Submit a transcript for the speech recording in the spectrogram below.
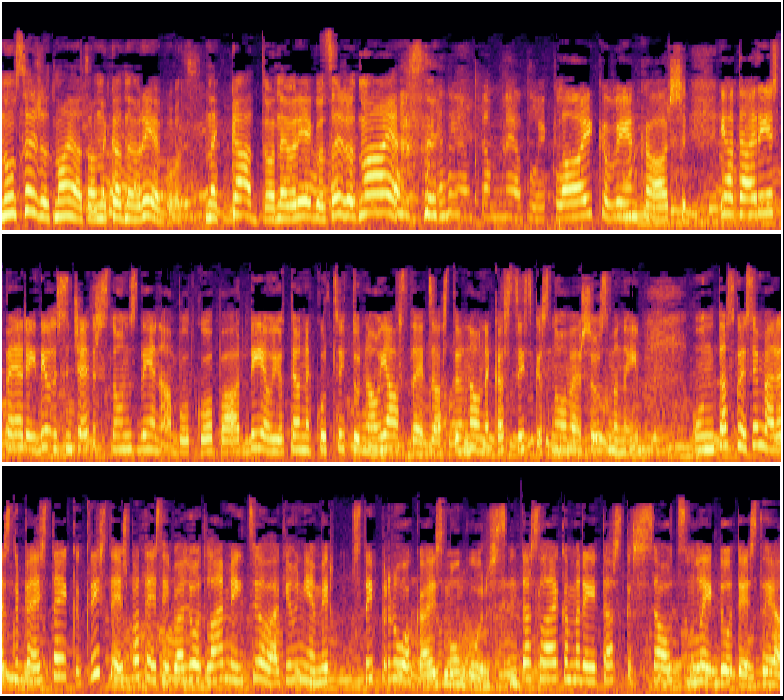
Nu, sēžot mājā, to nekad nevar iegūt. Nekad to nevar iegūt, sēžot mājās. Jā, tam neatliek laika vienkārši. Jā, tā ir iespēja arī 24 stundas dienā būt kopā ar Dievu, jo tev nekur citur nav jāsteidzās, tev nav nekas cits, kas novērš uzmanību. Un tas, ko es vienmēr esmu gribējis teikt, ka kristieši patiesībā ļoti laimīgi cilvēki, jo viņiem ir stipra roka aiz muguras. Un tas laikam arī tas, kas sauc un liek doties tajā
